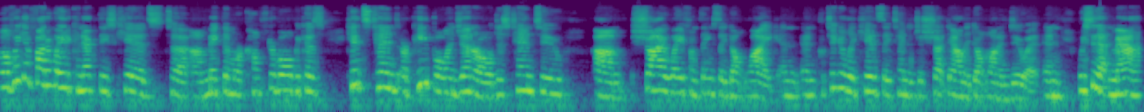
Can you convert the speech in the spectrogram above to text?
Well, if we can find a way to connect these kids to um, make them more comfortable, because kids tend, or people in general, just tend to um, shy away from things they don't like, and and particularly kids, they tend to just shut down. They don't want to do it, and we see that in math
